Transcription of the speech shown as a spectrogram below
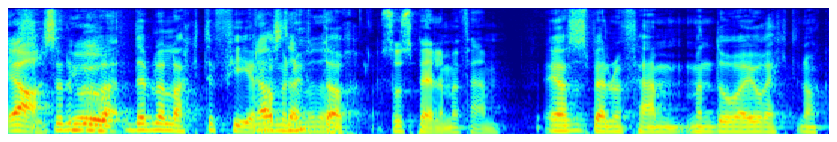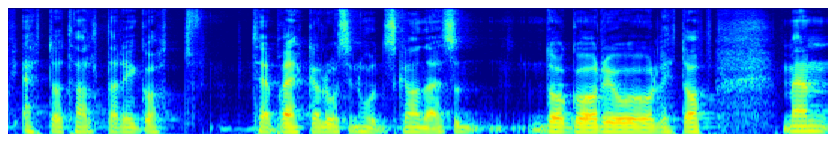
ja så så det, blir, det lagt til fire Ja, minutter. det. Så spiller vi fem. Ja, så spiller vi fem, men da er jo riktignok ett og et halvt av de gått til Brekalo sin hodeskade, så da går det jo litt opp. Men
